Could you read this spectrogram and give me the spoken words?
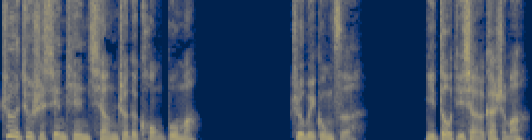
这就是先天强者的恐怖吗？这位公子，你到底想要干什么？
